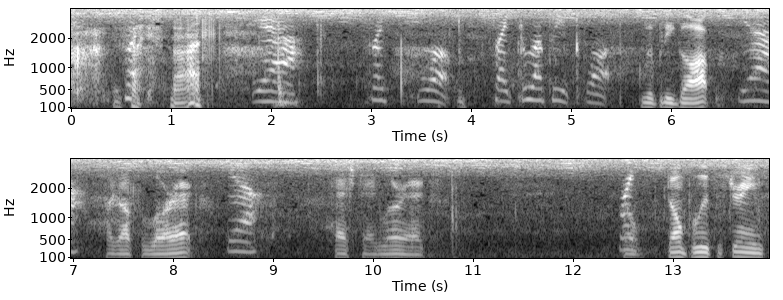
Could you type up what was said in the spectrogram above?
It's like snot. Yeah. It's like glop. It's like gloppy glop. Gloopity glop. Yeah. Like off the Lorax. Yeah. Hashtag Lorax. Like Don't pollute the streams.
